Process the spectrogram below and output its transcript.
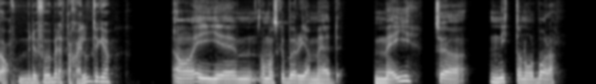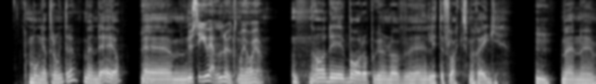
Ja, du får berätta själv tycker jag. Ja, i, eh, om man ska börja med mig så är jag 19 år bara. Många tror inte det, men det är jag. Ehm, Du ser ju äldre ut än vad jag gör. Ja, det är bara på grund av eh, lite flax med skägg. Mm. Men, eh,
